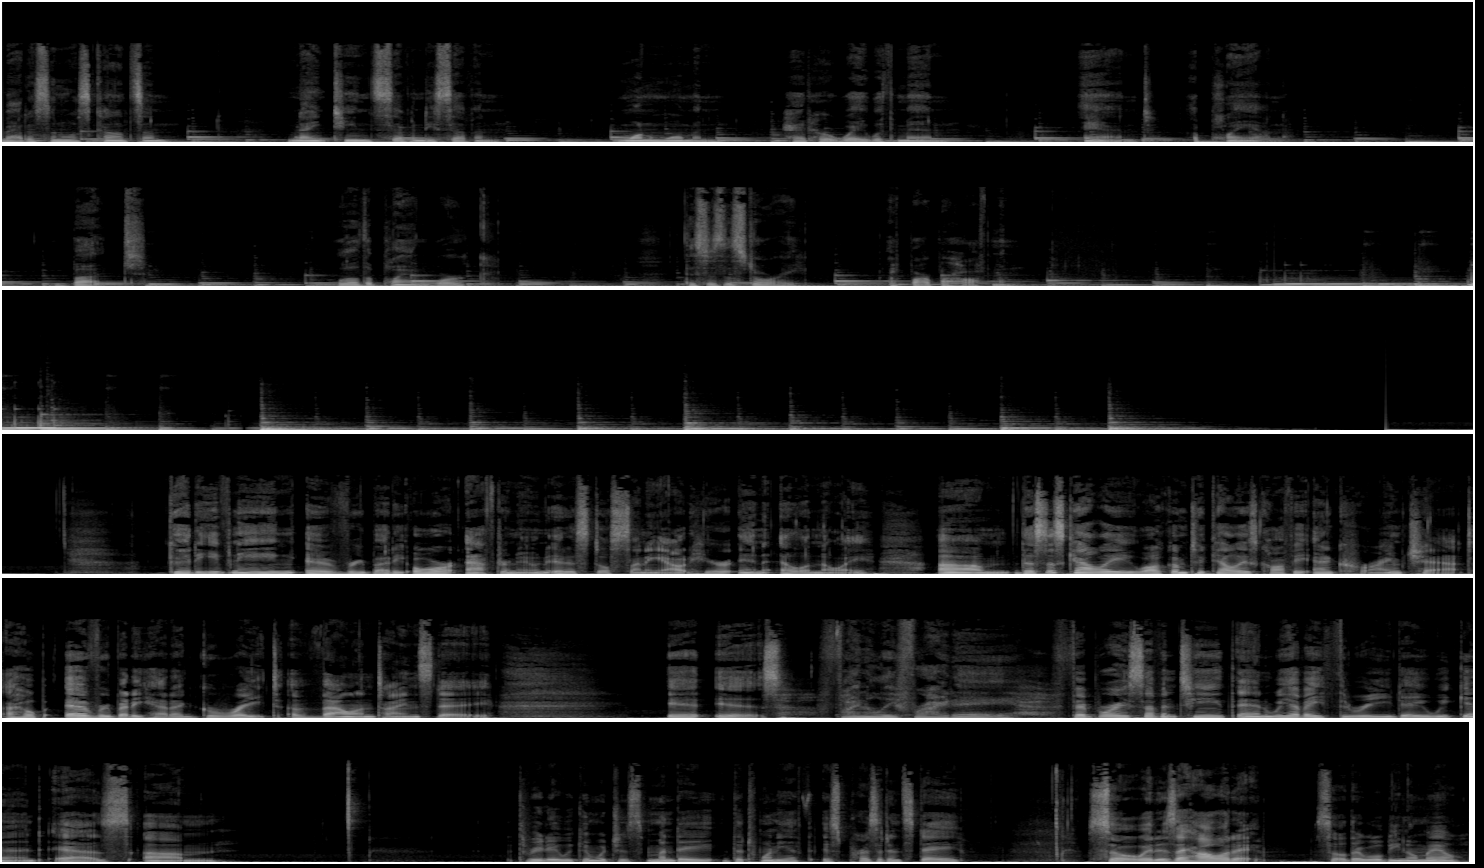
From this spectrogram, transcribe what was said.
Madison, Wisconsin, 1977. One woman had her way with men and a plan. But will the plan work? This is the story of Barbara Hoffman. Good evening, everybody, or afternoon. It is still sunny out here in Illinois. Um, this is Kelli. Welcome to Kelli's Coffee and Crime Chat. I hope everybody had a great Valentine's Day. It is finally Friday, February 17th, and we have a three day weekend as um, three day weekend, which is Monday the 20th, is President's Day. So it is a holiday. So there will be no mail.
